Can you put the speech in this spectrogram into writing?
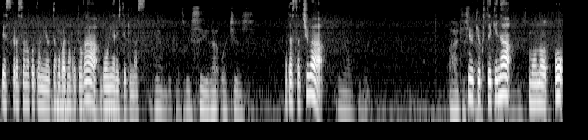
ですからそのことによって他のことがぼんやりしてきます。私たちは究極的なものを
